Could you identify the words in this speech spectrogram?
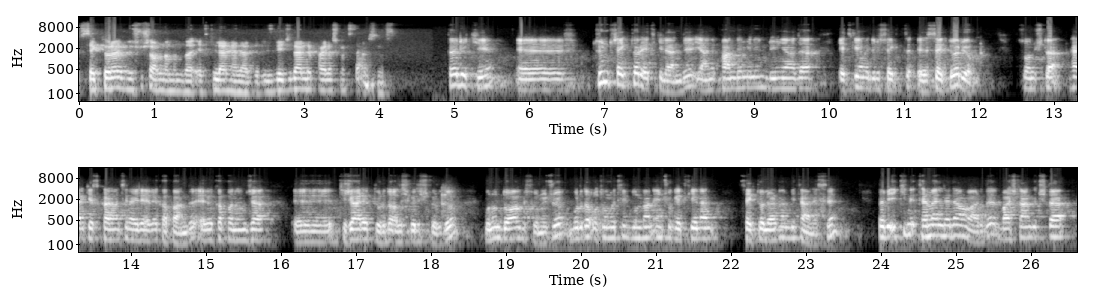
sektörel düşüş anlamında etkiler nelerdir? İzleyicilerle paylaşmak ister misiniz? Tabii ki e, tüm sektör etkilendi. Yani pandeminin dünyada etkilemediği bir sektör, e, sektör yok. Sonuçta herkes karantina ile eve kapandı. Eve kapanınca e, ticaret durdu, alışveriş durdu. Bunun doğal bir sonucu. Burada otomotiv bundan en çok etkilenen sektörlerden bir tanesi. Tabii iki temel neden vardı. Başlangıçta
